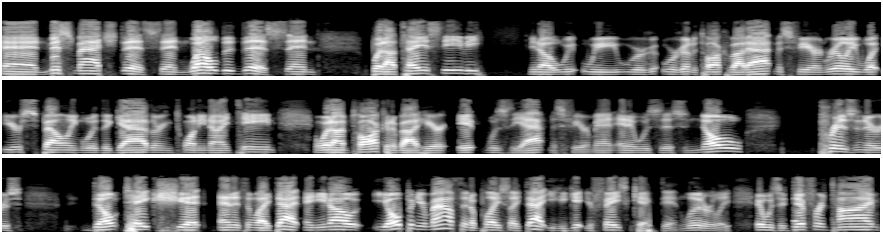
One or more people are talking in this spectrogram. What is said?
and mismatched this and welded this and. But I'll tell you, Stevie, you know, we, we we're we're going to talk about atmosphere and really what you're spelling with the gathering 2019 and what I'm talking about here. It was the atmosphere, man, and it was this no prisoners, don't take shit, anything like that. And you know, you open your mouth in a place like that, you could get your face kicked in, literally. It was a different time,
